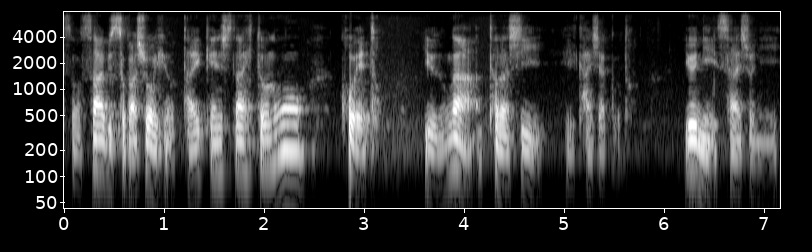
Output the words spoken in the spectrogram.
そのサービスとか商品を体験した人の声というのが正しい解釈というふうに最初に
